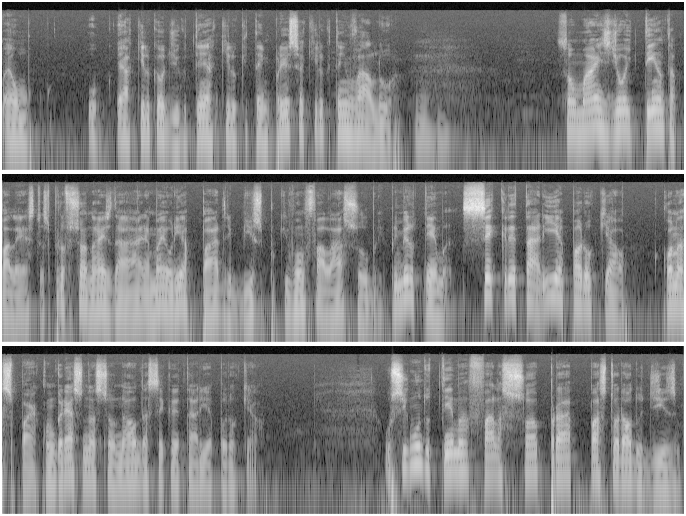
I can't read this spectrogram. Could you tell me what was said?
é um o- é aquilo que eu digo, tem aquilo que tem preço e aquilo que tem valor. São mais de 80 palestras profissionais da área, a maioria padre e bispo, que vão falar sobre. Primeiro tema, Secretaria Paroquial, CONASPAR, Congresso Nacional da Secretaria Paroquial. O segundo tema fala só para pastoral do dízimo.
